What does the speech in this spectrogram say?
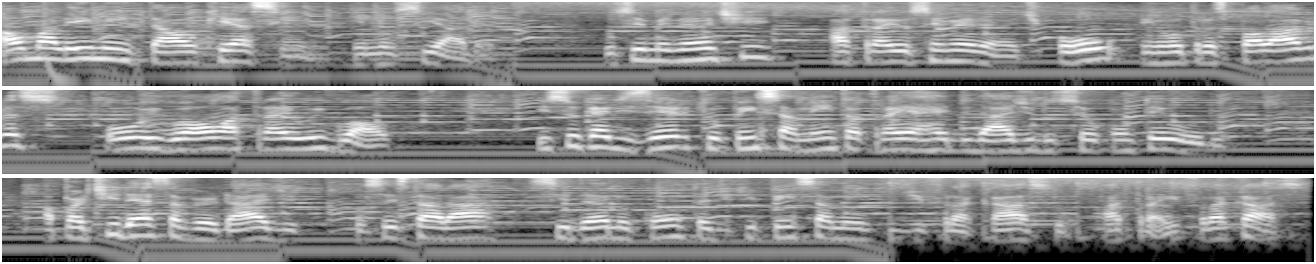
Há uma lei mental que é assim, enunciada: o semelhante atrai o semelhante, ou, em outras palavras, o igual atrai o igual. Isso quer dizer que o pensamento atrai a realidade do seu conteúdo. A partir dessa verdade, você estará se dando conta de que pensamento de fracasso atrai fracasso.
